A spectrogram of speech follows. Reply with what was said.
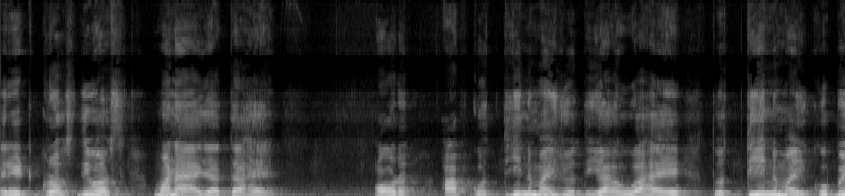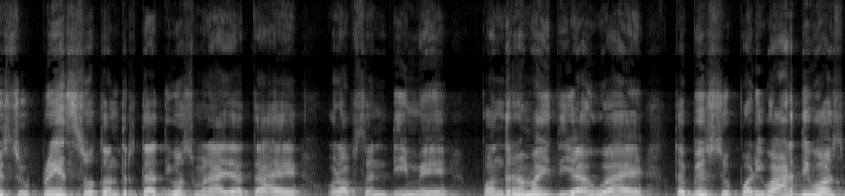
रेड क्रॉस दिवस मनाया जाता है। और आपको तीन मई जो दिया हुआ है तो तीन मई को विश्व प्रेस स्वतंत्रता दिवस मनाया जाता है। और ऑप्शन डी में पंद्रह मई दिया हुआ है तो विश्व परिवार दिवस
